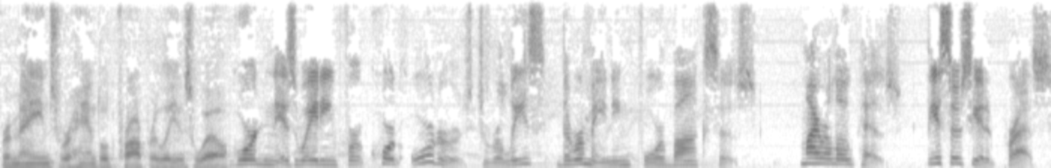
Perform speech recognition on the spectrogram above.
remains were handled properly as well. Gordon is waiting for court orders to release the remaining four boxes. Myra Lopez, The Associated Press.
